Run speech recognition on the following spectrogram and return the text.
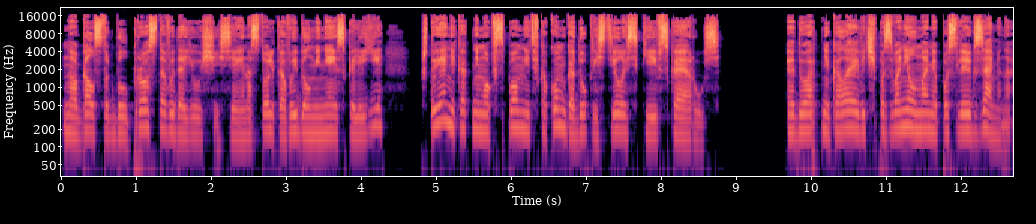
Но галстук был просто выдающийся и настолько выбил меня из колеи, что я никак не мог вспомнить, в каком году крестилась Киевская Русь. Эдуард Николаевич позвонил маме после экзамена.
